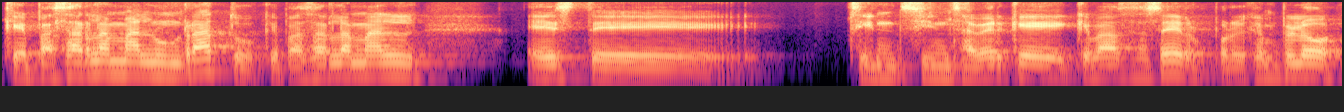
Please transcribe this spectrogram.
que pasarla mal un rato, que pasarla mal este, sin, sin saber qué, qué vas a hacer. Por ejemplo,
